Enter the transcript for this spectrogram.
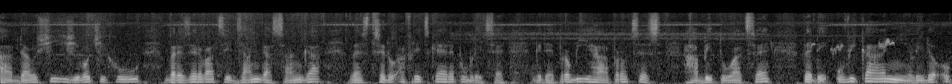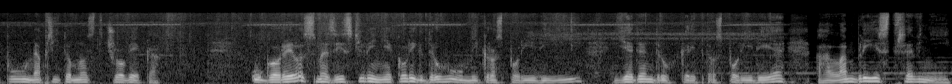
a dalších živočichů v rezervaci Zanga Sanga ve Středoafrické republice, kde probíhá proces habituace, tedy uvykání lidoopů na přítomnost člověka. U goril jsme zjistili několik druhů mikrosporidií, jeden druh kryptosporidie a lamblii střevní,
